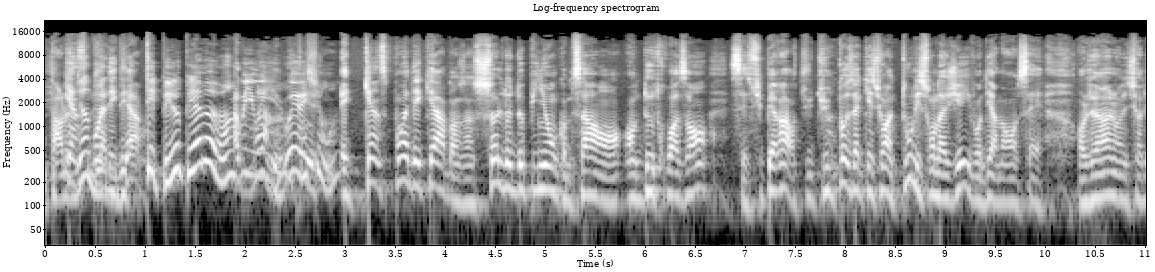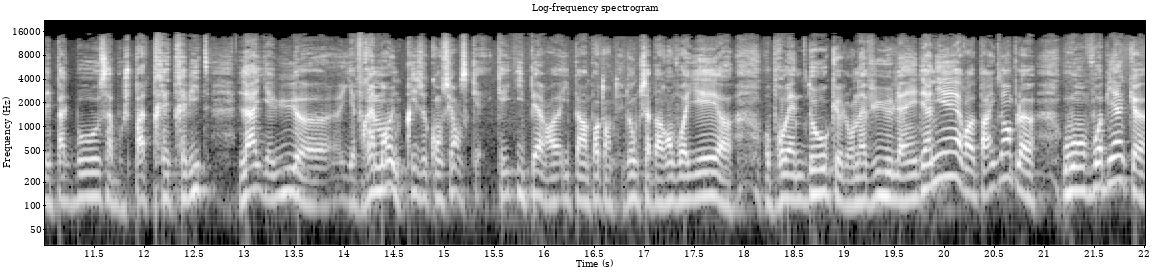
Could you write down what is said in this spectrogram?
on parle bien de la, des TPE, PME. Hein. Ah oui, oui, oui, hein. Et 15 points d'écart dans un solde d'opinion comme ça en, 2-3 ans, c'est super rare. Tu, tu, poses la question à tous les sondagiers, ils vont dire non, c'est en général on est sur des paquebots, ça bouge pas très très vite. Là, il y a eu, euh, il y a vraiment une prise de conscience qui est, hyper euh, hyper importante. Et donc ça va renvoyer euh, au problème d'eau que l'on a vu l'année dernière, par exemple, où on voit bien que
